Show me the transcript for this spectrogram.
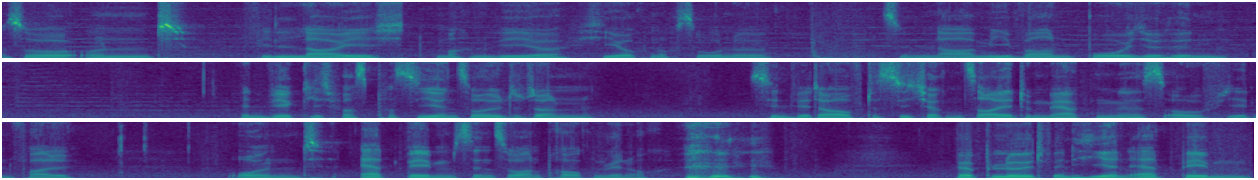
So, und vielleicht machen wir hier auch noch so eine Tsunami-Warnboje hin. Wenn wirklich was passieren sollte, dann sind wir da auf der sicheren Seite, merken es auf jeden Fall. Und Erdbebensensoren brauchen wir noch. Wäre blöd, wenn hier ein Erdbeben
